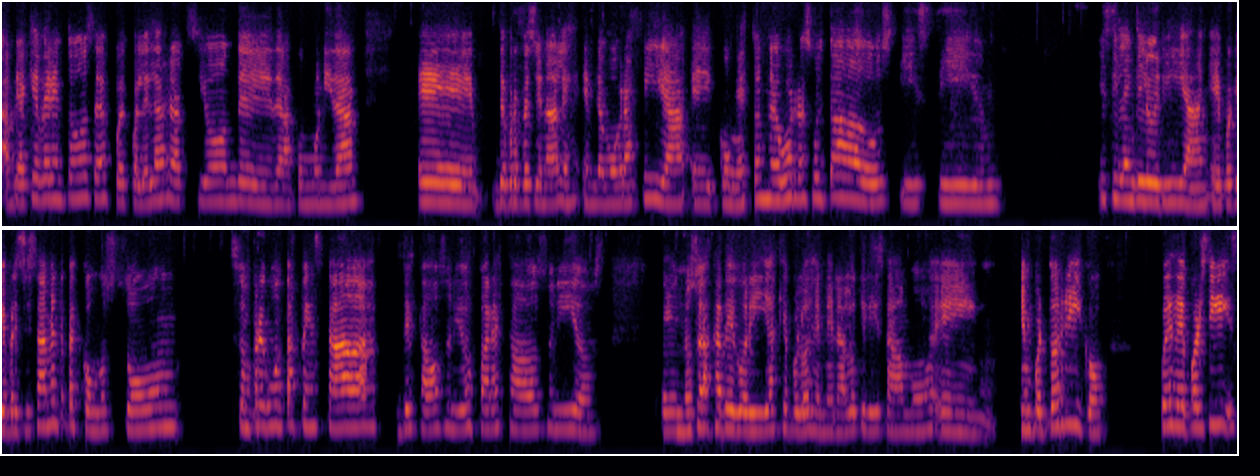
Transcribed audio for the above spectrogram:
habría que ver entonces, pues, cuál es la reacción de, de la comunidad de profesionales en demografía con estos nuevos resultados y si, y si la incluirían, porque precisamente, pues, como son son preguntas pensadas de Estados Unidos para Estados Unidos, eh, no son las categorías que por lo general utilizamos en, en Puerto Rico, pues de por sí,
